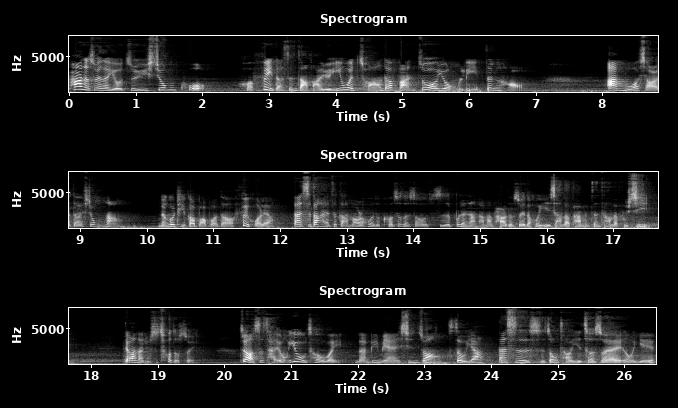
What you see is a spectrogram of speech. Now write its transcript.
趴着睡呢，有助于胸廓和肺的生长发育，因为床的反作用力正好按摩小儿的胸囊，能够提高宝宝的肺活量。但是当孩子感冒了或者咳嗽的时候，是不能让他们趴着睡的，会影响到他们正常的呼吸。第二呢，就是侧着睡，最好是采用右侧位，能避免心脏受压。但是始终朝一侧睡，容易。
